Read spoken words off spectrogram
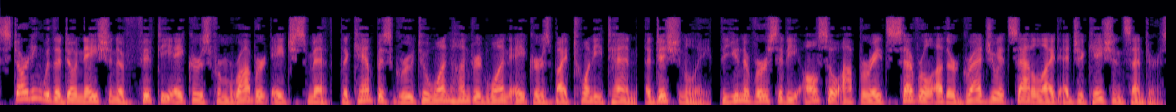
Starting with a donation of 50 acres from Robert H. Smith, the campus grew to 101 acres by 2010. Additionally, the university also operates several other graduate satellite education centers.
